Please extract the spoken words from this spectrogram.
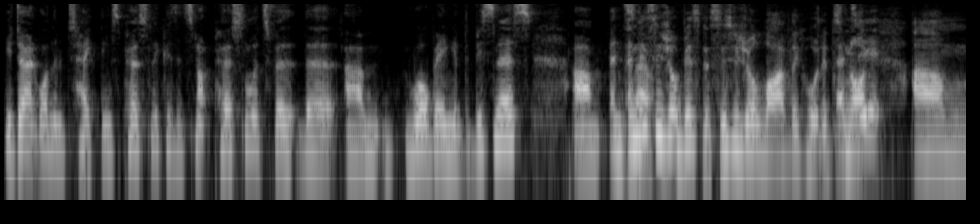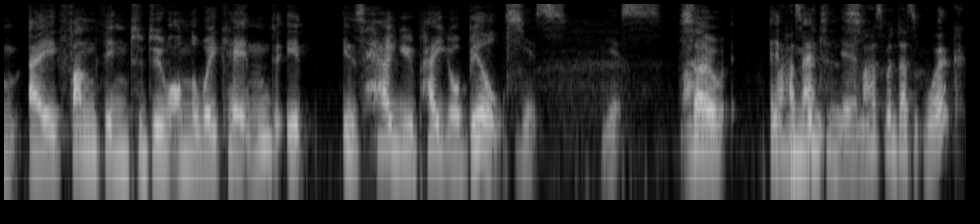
you don't want them to take things personally because it's not personal. It's for the um, well being of the business, um, and, And so this is your business. This is your livelihood. It's not it. Um, a fun thing to do on the weekend. It is how you pay your bills. yes, yes. So it my husband, matters. Yeah, my husband doesn't work,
